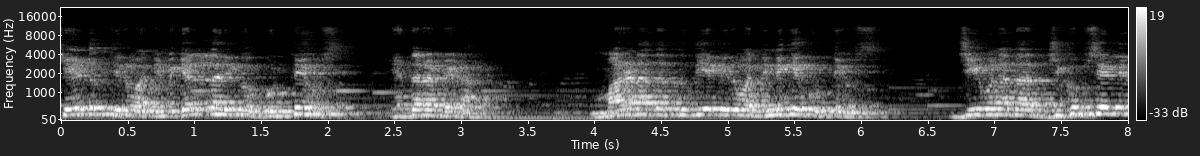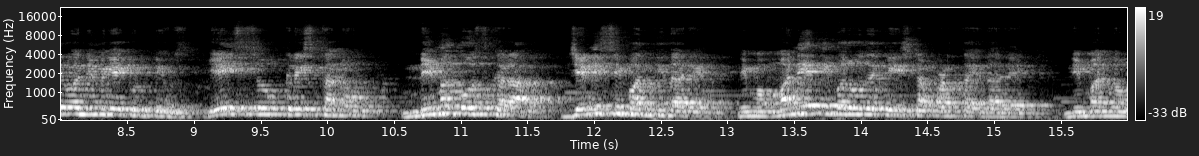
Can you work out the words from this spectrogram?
ಕೇಳುತ್ತಿರುವ ನಿಮಗೆಲ್ಲರಿಗೂ ಗುಡ್ ನ್ಯೂಸ್ ಹೆದರಬೇಡ. ಮರಣದ ತುದಿಯಲ್ಲಿರುವ ನಿನಗೆ ಗುಡ್ ನ್ಯೂಸ್ ಜೀವನದ ಜಿಗುಪ್ಸೆಯಲ್ಲಿರುವ ನಿಮಗೆ ಗುಡ್ ನ್ಯೂಸ್ ಯೇಸು ಕ್ರಿಸ್ತನು ನಿಮಗೋಸ್ಕರ ಜನಿಸಿ ಬಂದಿದ್ದಾರೆ. ನಿಮ್ಮ ಮನೆಯಲ್ಲಿ ಬರುವುದಕ್ಕೆ ಇಷ್ಟಪಡ್ತಾ ಇದ್ದಾರೆ. ನಿಮ್ಮನ್ನು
